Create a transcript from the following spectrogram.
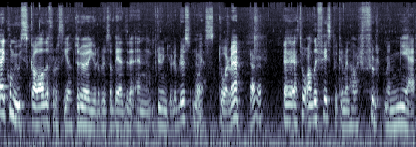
jeg kom jo i skade for å si at rød julebrus er bedre enn brun julebrus, noe Ja. jeg står ved. Ja, ja. Eh, jeg tror aldri Facebooken min har vært fullt med mer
